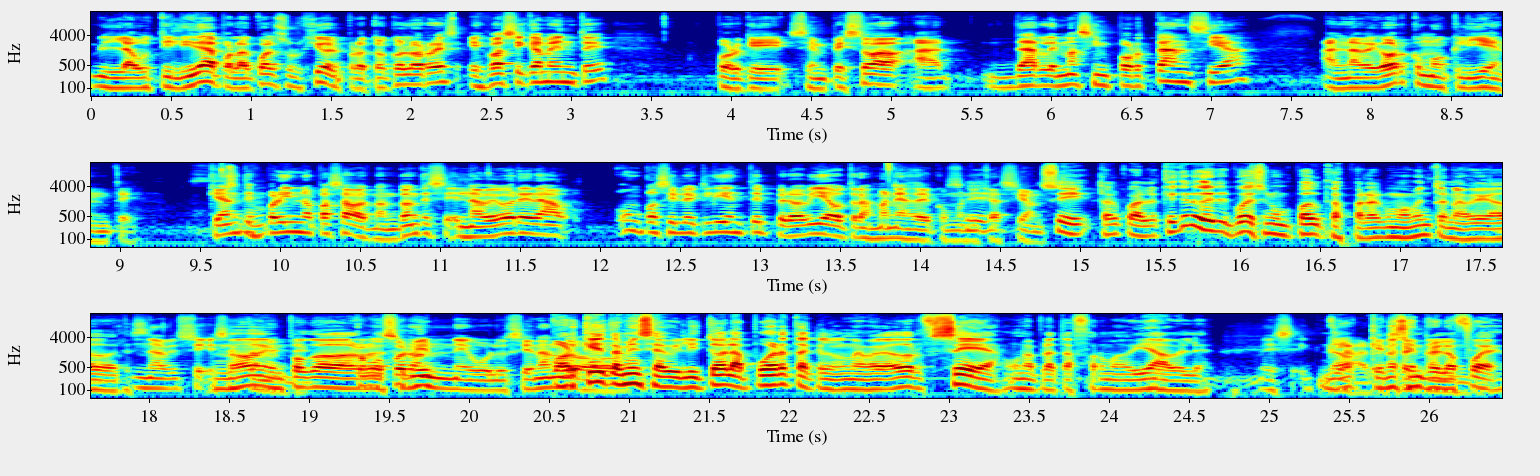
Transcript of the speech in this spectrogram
la utilidad por la cual surgió el protocolo REST es básicamente porque se empezó a, a darle más importancia al navegador como cliente. Que antes por ahí no pasaba tanto. Antes el navegador era un posible cliente, pero había otras maneras de comunicación. Sí, sí, tal cual. Que creo que puede ser un podcast para algún momento navegadores. Nave- sí, ¿no? Un poco Cómo resumir fueron evolucionando. ¿Por qué también se habilitó la puerta que el navegador sea una plataforma viable? Es- ¿no? claro, Que no siempre lo fue.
